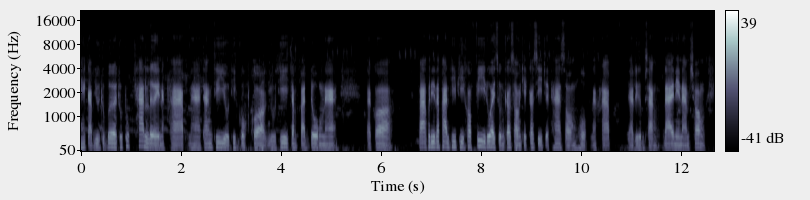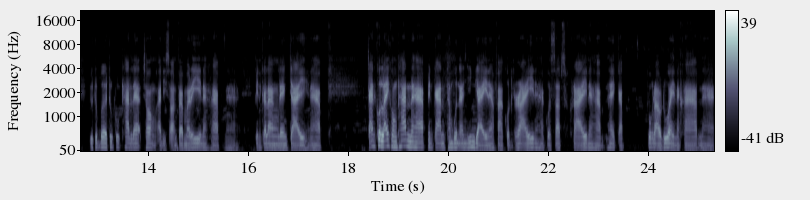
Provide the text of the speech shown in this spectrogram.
ให้กับยูทูบเบอร์ทุก ๆ ท่านเลยนะครับนะฮะทั้งที่อยู่ที่กกอกอยู่ที่จำปาดงนะฮะแล้วก็ฝากผลิตภัณฑ์ทีพีคอฟฟี่ด้วย 0927947526 นะครับ อย่าลืมสั่งได้ในนามช่องยูทูบเบอร์ทุก ๆ ท่านและช่องอดิสรแฟมิลี่นะครับนะฮะเป็นกำลังแรงใจนะครับ การกดไลค์ของท่านนะครับเป็นการทำบุญอันยิ่งใหญ่นะฝากกดไลค์นะฮะกด Subscribe นะครับให้กับพวกเราด้วยนะครับนะฮะ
